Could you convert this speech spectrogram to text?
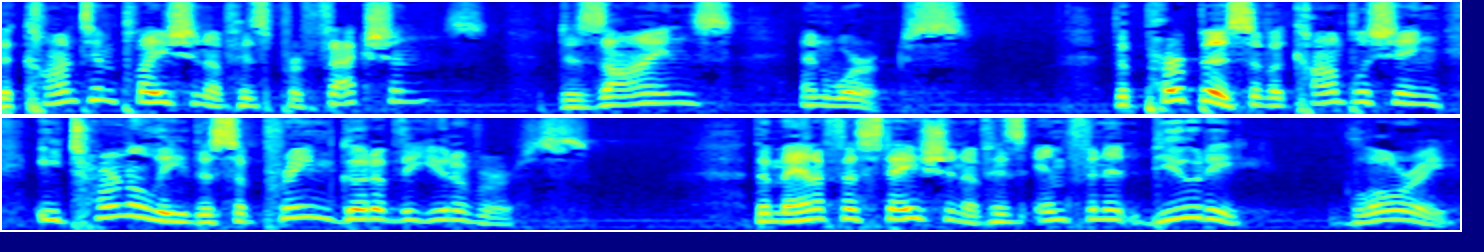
the contemplation of his perfections, designs, and works. The purpose of accomplishing eternally the supreme good of the universe. The manifestation of his infinite beauty, glory,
